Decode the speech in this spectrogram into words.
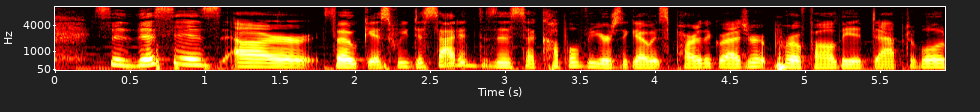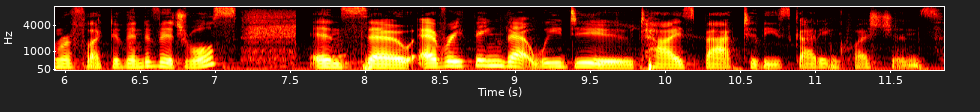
so this is our focus. We decided this a couple of years ago. It's part of the graduate profile, the adaptable and reflective individuals. And so everything that we do ties back to these guiding questions.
